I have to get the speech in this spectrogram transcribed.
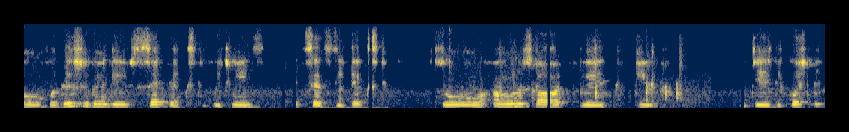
So for this, we're going to give set text, which means it sets the text. So I'm going to start with Q, which is the question.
